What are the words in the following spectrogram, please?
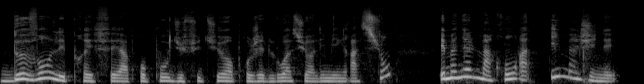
devant les préfets à propos du futur projet de loi sur l'immigration, Emmanuel Macron a imaginé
